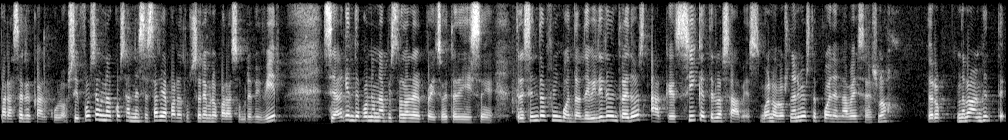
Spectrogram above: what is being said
para hacer el cálculo. Si fuese una cosa necesaria para tu cerebro para sobrevivir, si alguien te pone una pistola en el pecho y te dice 350 dividido entre dos, a que sí que te lo sabes. Bueno, los nervios te pueden a veces, ¿no? Pero normalmente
